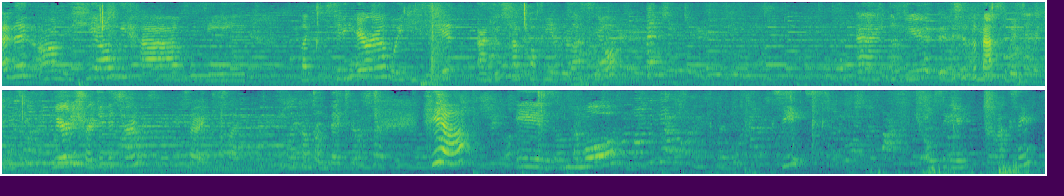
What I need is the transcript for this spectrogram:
And then um here we have the like sitting area where you can sit and just have coffee and relax here. And the view, uh, this is the master bedroom as you can see. We already showed you this room, so it's just like, you can come from there too. Here is more seats. You're all sitting, relaxing.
